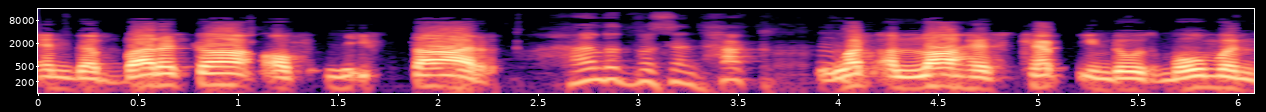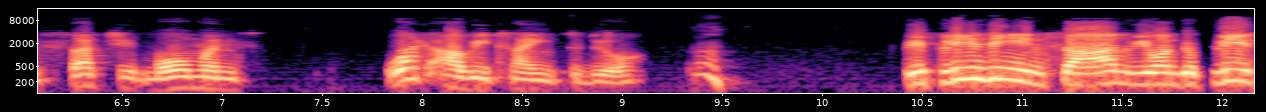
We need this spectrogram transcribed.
and the barakah of iftar. 100% haq. What Allah has kept in those moments, such moments, what are we trying to do? Hmm. We're pleasing insan, we want to please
